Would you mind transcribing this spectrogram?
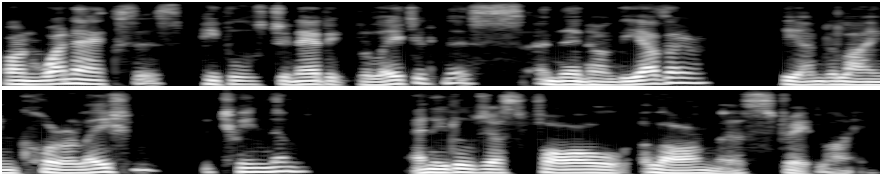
on one axis people's genetic relatedness and then on the other the underlying correlation between them and it'll just fall along a straight line.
